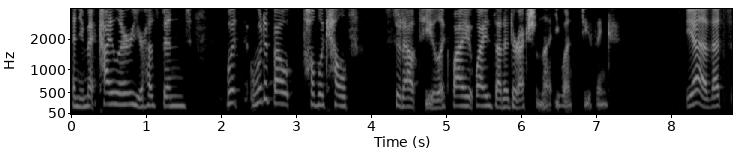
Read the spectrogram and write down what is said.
and you met Kyler, your husband. What what about public health stood out to you? Like why why is that a direction that you went, do you think? Yeah, that's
